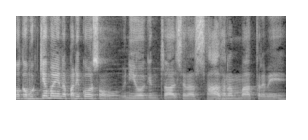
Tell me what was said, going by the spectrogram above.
ఒక ముఖ్యమైన పని కోసం వినియోగించాల్సిన సాధనం మాత్రమే.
